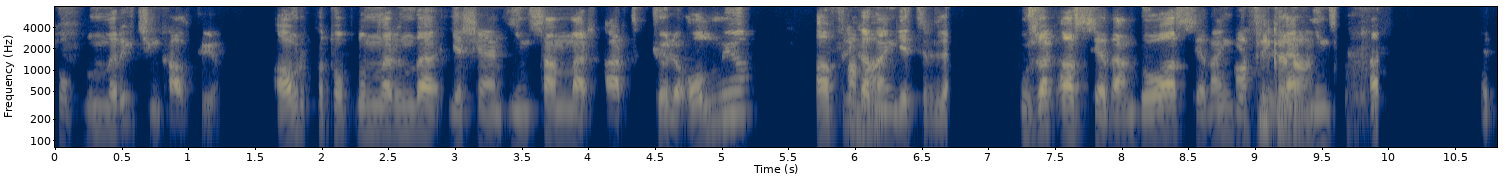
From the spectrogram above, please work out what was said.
toplumları için kalkıyor. Avrupa toplumlarında yaşayan insanlar artık köle olmuyor. Afrika'dan Ama... getirilen, Uzak Asya'dan, Doğu Asya'dan getirilen Afrika'dan. insanlar evet,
